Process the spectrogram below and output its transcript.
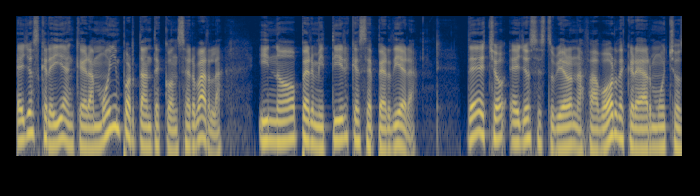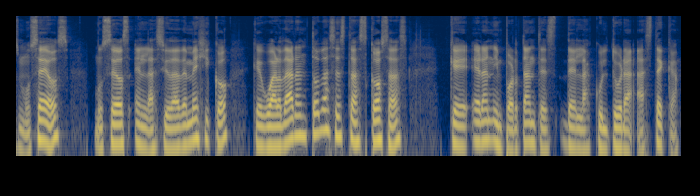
ellos creían que era muy importante conservarla, y no permitir que se perdiera. De hecho, ellos estuvieron a favor de crear muchos museos, museos en la Ciudad de México, que guardaran todas estas cosas que eran importantes de la cultura azteca.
